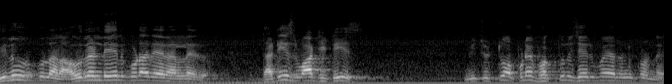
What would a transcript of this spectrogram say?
విలు ఉరుకున్నాను అవునండి అని కూడా నేను అనలేదు. That is what it is మీ చుట్టూ అప్పుడే భక్తులు చేరిపోయారు అనుకోండి.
